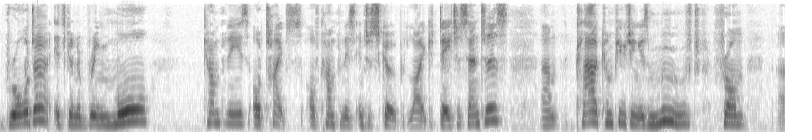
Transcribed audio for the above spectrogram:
broader. It's going to bring more companies or types of companies into scope like data centers. Um, cloud computing is moved from uh,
